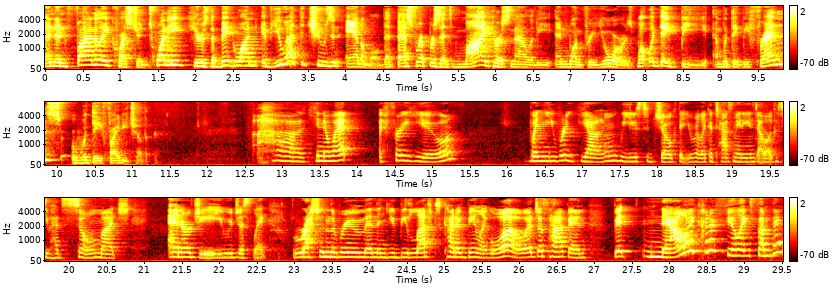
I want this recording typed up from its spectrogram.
And then finally, question 20. Here's the big one. If you had to choose an animal that best represents my personality and one for yours, what would they be? And would they be friends or would they fight each other? Uh, you know what? For you, when you were young, we used to joke that you were like a Tasmanian devil because you had so much energy. You would just like rush in the room and then you'd be left kind of being like, whoa, what just happened? But now I kind of feel like something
